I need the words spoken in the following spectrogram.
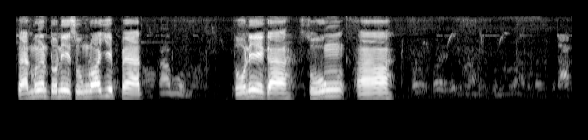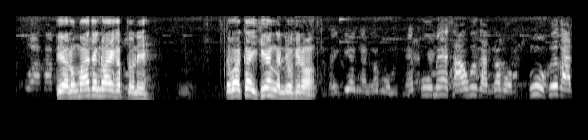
แปดหมื่นตัวนี้สูงร้อยยี่แปดครับผมตัวนี้ก็สูงอ่าเตี้ยลงมาจังน้อยครับตัวนี้ แต่ว่าใกล้เคียงกันอยู่พี่น้องไปเคียงกันครับผมแพ้ครูแม่สาวคือกันครับผมงูคือกัน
